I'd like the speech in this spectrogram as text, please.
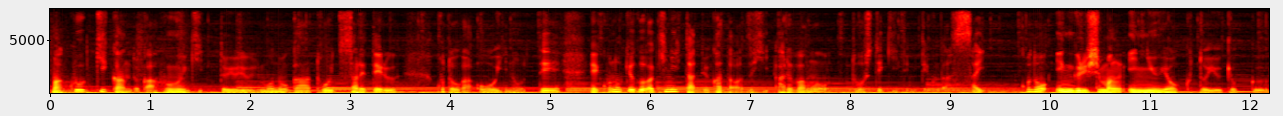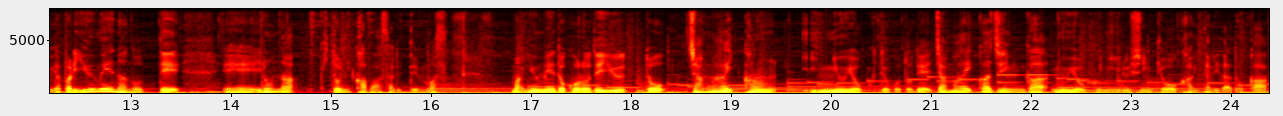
まあ、空気感とか雰囲気というものが統一されていることが多いので、えこの曲が気に入ったという方はぜひアルバムを通して聴いてみてください。この Englishman in New York という曲、やっぱり有名なので、えー、いろんな人にカバーされています。まあ、有名どころで言うと、ジャマイカン・イン・ニューヨークということで、ジャマイカ人がニューヨークにいる心境を書いたりだとか、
